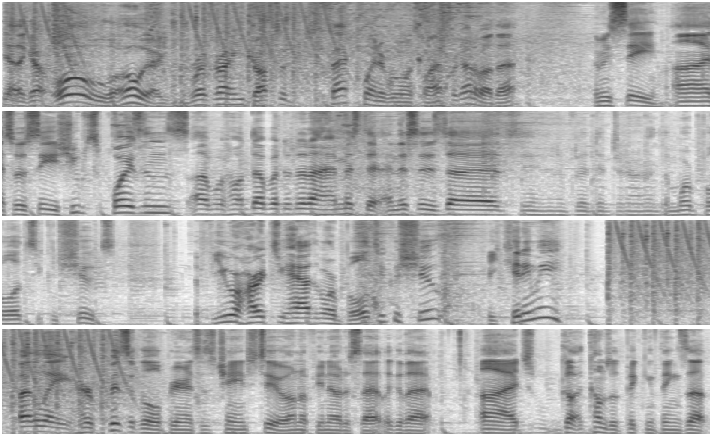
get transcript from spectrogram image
Yeah, they got. Whoa! Oh, he runs around. He drops a back point every once in a while. I forgot about that. Let me see. Uh, so see, shoots poisons. Uh, I missed it. And this is uh, the more bullets you can shoot. The fewer hearts you have, the more bullets you can shoot. Are you kidding me? By the way, her physical appearance has changed too. I don't know if you noticed that. Look at that. Uh, it just got, comes with picking things up.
